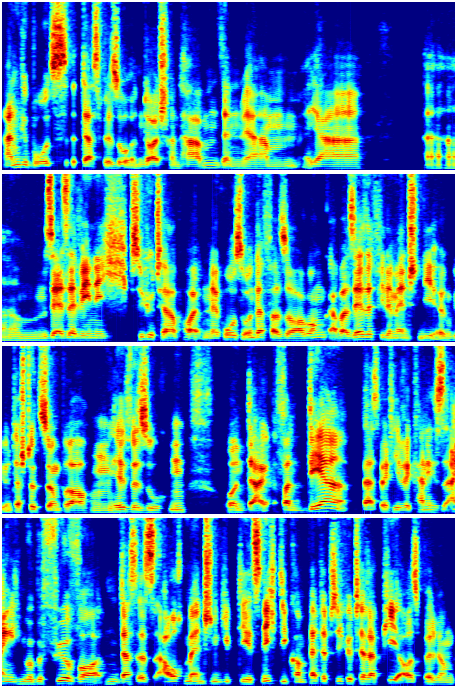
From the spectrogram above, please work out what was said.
Angebots, das wir so in Deutschland haben, denn wir haben ja ähm, sehr, sehr wenig Psychotherapeuten, eine große Unterversorgung, aber sehr, sehr viele Menschen, die irgendwie Unterstützung brauchen, Hilfe suchen. Und da, von der Perspektive kann ich es eigentlich nur befürworten, dass es auch Menschen gibt, die jetzt nicht die komplette Psychotherapieausbildung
